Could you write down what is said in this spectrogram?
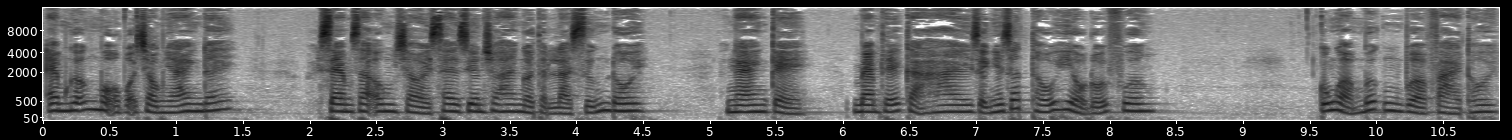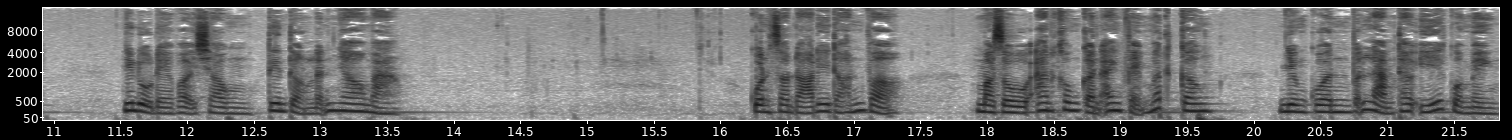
Em ngưỡng mộ vợ chồng nhà anh đấy. Xem ra ông trời xe duyên cho hai người thật là xứng đôi. Nghe anh kể, Mà em thấy cả hai dường như rất thấu hiểu đối phương. Cũng ở mức vừa phải thôi, Nhưng đủ để vợ chồng tin tưởng lẫn nhau mà. Quân sau đó đi đón vợ. Mặc dù An không cần anh phải mất công, Nhưng Quân vẫn làm theo ý của mình.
